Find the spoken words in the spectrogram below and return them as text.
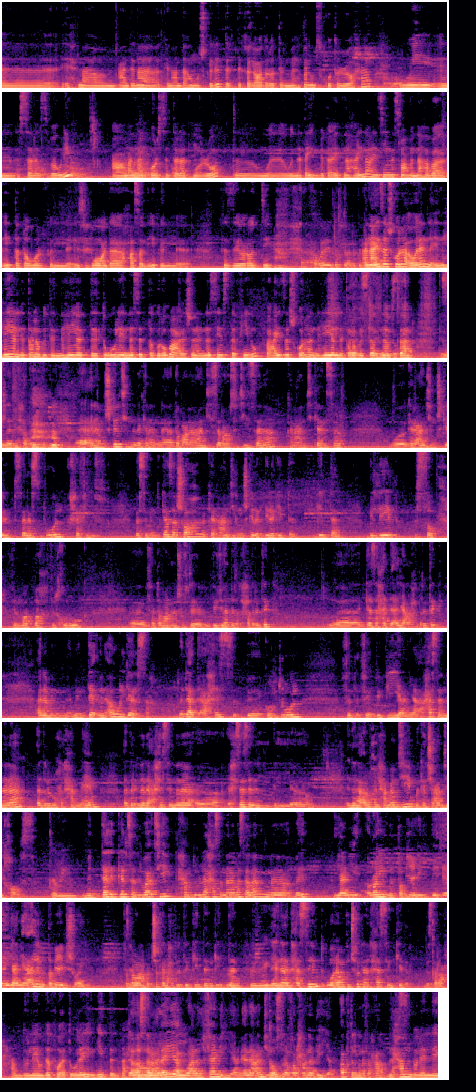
آه، إحنا عندنا كان عندها مشكلة ارتخاء عضلات المهبل وسقوط الرحم والسلس بولي عملنا الكورس ثلاث مرات آه، والنتائج بتاعتنا هايلة. عايزين نسمع منها بقى إيه التطور في الأسبوع ده حصل إيه في في الزيارات دي. اولا دكتور أنا عايزة أشكرها اولا لأن هي اللي طلبت إن هي تقول للناس التجربة علشان الناس يستفيدوا فعايزة أشكرها إن هي اللي طلبت ده بنفسها. تسلمي حضرتك. آه، أنا مشكلتي إن أنا كان طبعا أنا عندي 67 سنة كان عندي كانسر وكان عندي مشكلة سلس بول خفيف. بس من كذا شهر كان عندي مشكلة كبيرة جدا جدا. بالليل الصبح في المطبخ في الخروج. آه، فطبعا أنا شفت الفيديوهات بتاعت حضرتك. وكذا حد قال لي على حضرتك أنا من من من أول جلسة بدأت أحس ب control في في ال pee pee يعني حاسه إن أنا قادرة أروح الحمام قادرة إن أنا أحس إن أنا آه، إحساس ان إن أنا أروح الحمام دي ما كانش عندي خالص. تمام. من تالت جلسة دلوقتي الحمد لله حاسة إن أنا مثلا آه، بقيت يعني قريب من الطبيعي يعني أقل من الطبيعي بشوية. فطبعا بتشكر لحضرتك جدا جدا ربنا لأن أنا يخليك. اتحسنت وأنا ما كنتش فاكرة هتحسن كده بصراحة الحمد لله وده في وقت قليل جدا ده أثر عليا. وعلى الفاميلي يعني أنا عندي. أسرة فرحانة بيا أكتر من أنا فرحانة بنفسي الحمد لله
